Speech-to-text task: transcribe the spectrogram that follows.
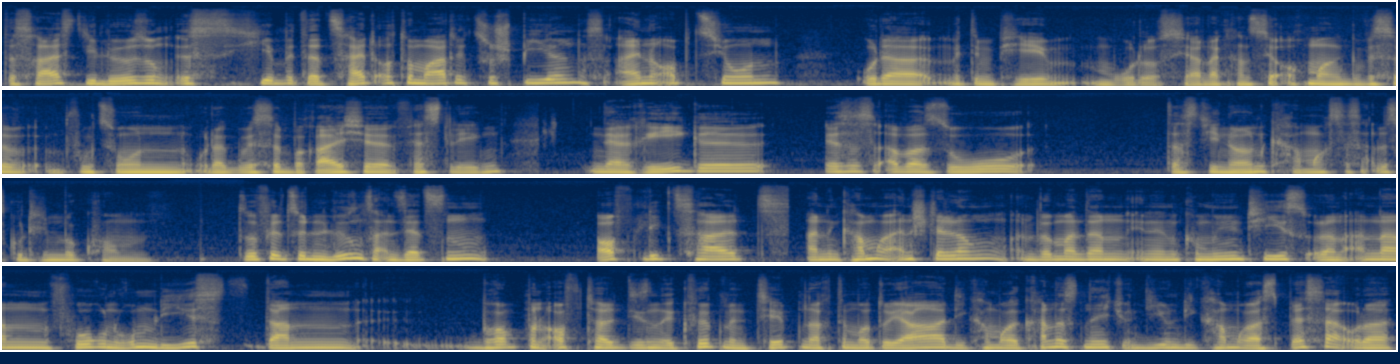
Das heißt, die Lösung ist hier mit der Zeitautomatik zu spielen. Das ist eine Option. Oder mit dem P-Modus. Ja, da kannst du ja auch mal gewisse Funktionen oder gewisse Bereiche festlegen. In der Regel ist es aber so, dass die neuen Kameras das alles gut hinbekommen. So viel zu den Lösungsansätzen. Oft liegt es halt an den Kameraeinstellungen und wenn man dann in den Communities oder in anderen Foren rumliest, dann bekommt man oft halt diesen Equipment-Tipp nach dem Motto, ja, die Kamera kann es nicht und die und die Kamera ist besser oder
